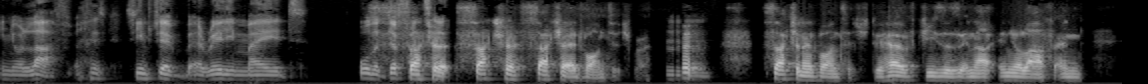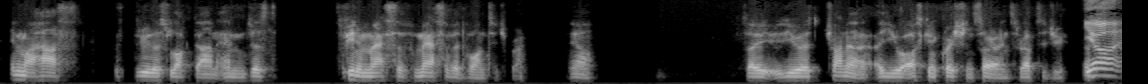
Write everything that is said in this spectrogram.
in your life seems to have uh, really made all the difference. Such a such a such an advantage, bro. Mm-hmm. such an advantage to have Jesus in our, in your life and in my house through this lockdown, and just it's been a massive massive advantage, bro. Yeah. So you were trying to, you were asking a question. Sorry, I interrupted you. Yeah.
